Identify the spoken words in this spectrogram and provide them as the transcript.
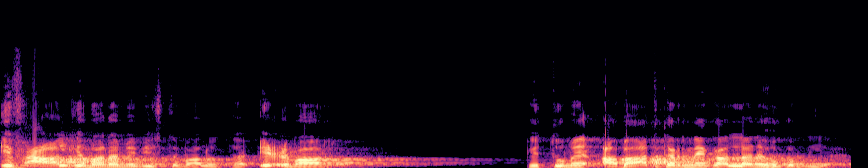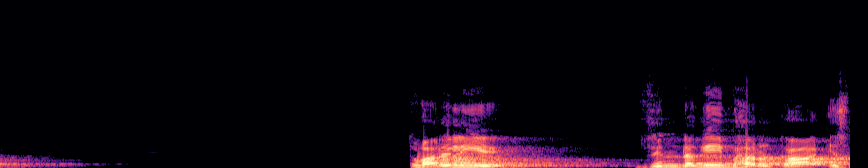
افعال کے معنی میں بھی استعمال ہوتا ہے، اعمار، کہ تمہیں آباد کرنے کا اللہ نے حکم دیا ہے۔ تمہارے لیے زندگی بھر کا اس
